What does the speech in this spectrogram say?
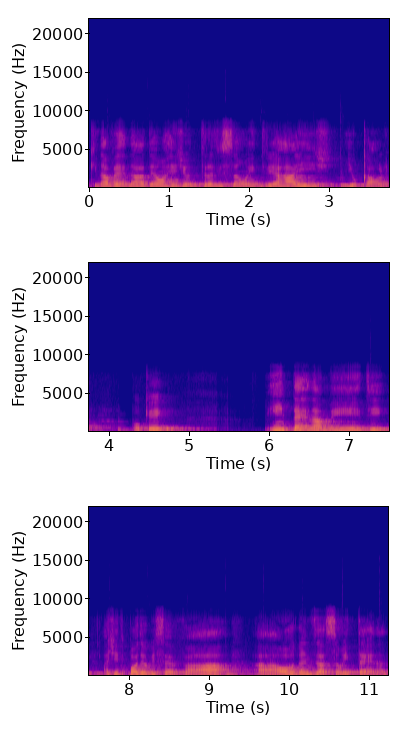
que na verdade é uma região de transição entre a raiz e o caule, ok? Internamente, a gente pode observar a organização interna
